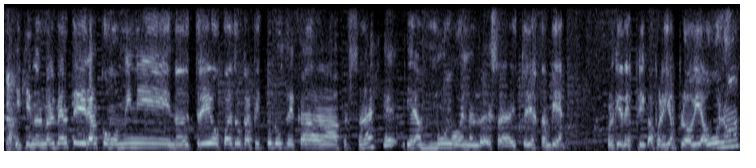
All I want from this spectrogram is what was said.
Ya. Y que normalmente eran como mini, no, de tres o cuatro capítulos de cada personaje, y eran muy buenas esas historias también. Porque te explica, por ejemplo, había uno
